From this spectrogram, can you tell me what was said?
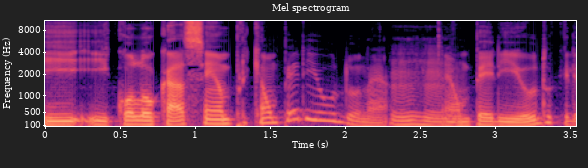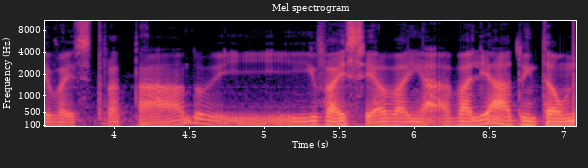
E, e, colocar sempre que é um período, né? Uhum. É um período que ele vai ser tratado e vai ser avaliado. Então,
